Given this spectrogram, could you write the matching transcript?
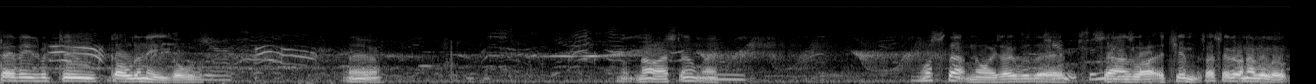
So these were two golden eagles. Yes. Yeah. Look nice, don't they? Mm. What's that noise over there? Chimps, Sounds like the chimps. Let's go and have a look.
